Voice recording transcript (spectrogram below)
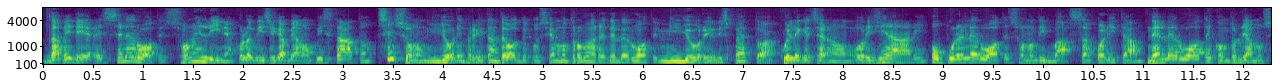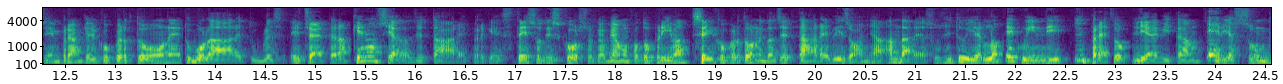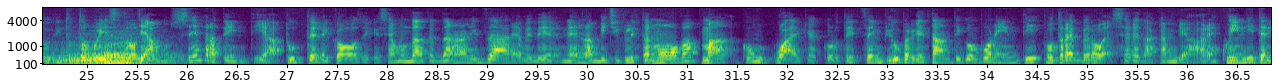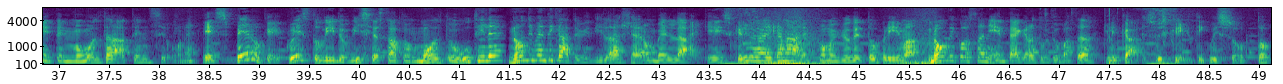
da vedere se le ruote sono in linea con la bici che abbiamo acquistato, se sono migliori, perché tante volte possiamo trovare delle ruote migliori rispetto a quelle che c'erano originali, oppure le ruote sono di bassa qualità. Nelle ruote controlliamo sempre anche il copertone, tubolare, tubeless, eccetera, che non sia da gettare, perché stesso discorso che abbiamo fatto prima, se il copertone è da gettare bisogna andare a sostituirlo e quindi il prezzo lievita. E riassunto di tutto questo, stiamo sempre attenti a tutte le cose che siamo andati ad analizzare, a vedere nel nella bicicletta nuova ma con qualche accortezza in più perché tanti componenti potrebbero essere da cambiare. Quindi tenete molta attenzione. E spero che questo video vi sia stato molto utile. Non dimenticatevi di lasciare un bel like e iscrivervi al canale come vi ho detto prima. Non vi costa niente, è gratuito basta cliccare su iscriviti qui sotto.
